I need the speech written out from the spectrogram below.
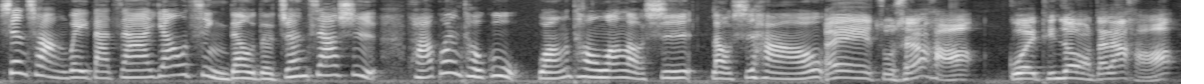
现场为大家邀请到的专家是华冠投顾王彤王老师，老师好。哎，主持人好，各位听众大家好。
